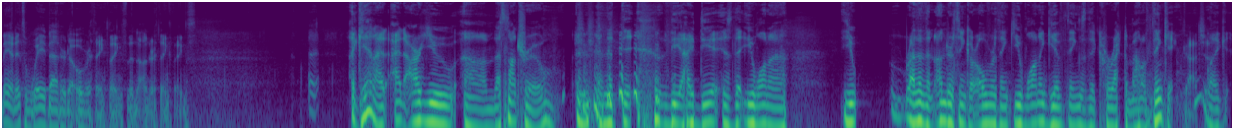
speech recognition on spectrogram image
man, it's way better to overthink things than to underthink things. again, I'd, I'd argue um, that's not true, and, and that the the idea is that you want to you rather than underthink or overthink, you want to give things the correct amount of thinking. Gotcha. Like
